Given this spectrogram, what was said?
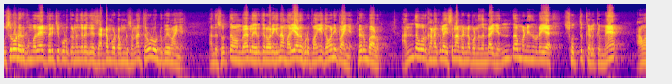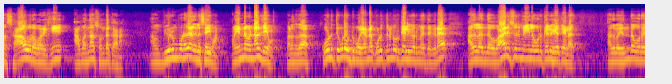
உசுரோடு இருக்கும்போதே பிரித்து கொடுக்கணுங்கிறதுக்கு சட்டம் போட்டோம்னு சொன்னால் தெருவில் விட்டு போயிடுவாங்க அந்த சொத்து அவன் பேரில் இருக்கிற வரைக்கும் தான் மரியாதை கொடுப்பாங்க கவனிப்பாங்க பெரும்பாலும். அந்த ஒரு கணக்கில் இஸ்லாம் என்ன பண்ணுதுன்றா எந்த மனிதனுடைய சொத்துக்களுக்குமே அவன் சாவுற வரைக்கும் அவன் தான் சொந்தக்காரன். அவன் விரும்புனதை அதில் செய்வான். அவன் என்ன வேணாலும் செய்வான். வழங்குதா? கொளுத்தி கூட விட்டு போவான். ஏன்னா கொளுத்துன்னு ஒரு கேள்வி வருமே தவிர அதில் இந்த வாரிசுரிமையில் ஒரு கேள்வி கேட்க இயலாது அதில் எந்த ஒரு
